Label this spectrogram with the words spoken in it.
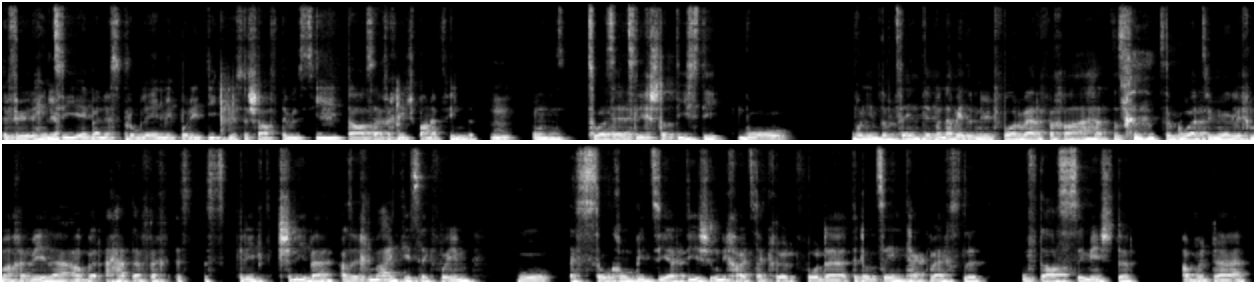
Dafür haben ja. sie eben ein Problem mit Politikwissenschaften, weil sie das einfach nicht spannend finden. Mhm. Und zusätzlich Statistik, wo, wo ich dem Dozent eben auch wieder nichts vorwerfen kann. Er hat das so gut wie möglich machen wollen, aber er hat einfach ein, ein Skript geschrieben, also ich meinte es von ihm, wo es so kompliziert ist und ich habe jetzt auch gehört, von der, der Dozent hat gewechselt auf das Semester aber der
